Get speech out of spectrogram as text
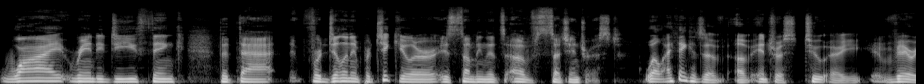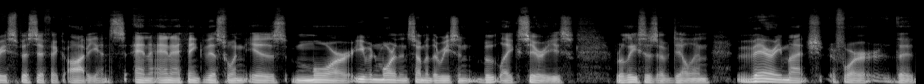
Why, Randy, do you think that that, for Dylan in particular, is something that's of such interest? Well, I think it's of, of interest to a very specific audience. And, and I think this one is more, even more than some of the recent bootleg series releases of Dylan, very much for the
